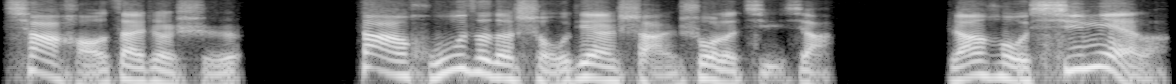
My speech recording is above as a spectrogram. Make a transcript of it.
恰好在这时，大胡子的手电闪烁了几下，然后熄灭了。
